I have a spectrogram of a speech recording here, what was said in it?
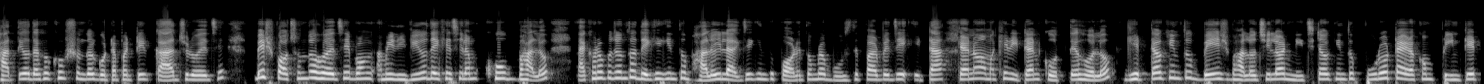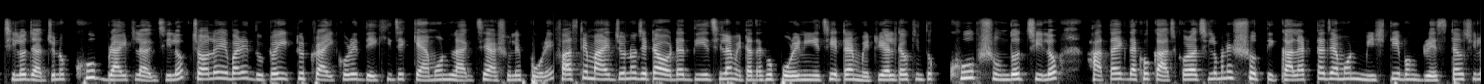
হাতেও দেখো খুব সুন্দর গোটাপাটির কাজ রয়েছে। বেশ পছন্দ হয়েছে এবং আমি রিভিউ দেখেছিলাম, খুব ভালো। এখনও পর্যন্ত দেখে কিন্তু ভালোই লাগছে, কিন্তু পরে তোমরা বুঝতে পারবে যে এটা কেন আমাকে রিটার্ন করতে হলো। ঘেরটাও কিন্তু বেশ ভালো ছিল আর নিচটাও কিন্তু পুরোটা এরকম প্রিন্টেড ছিল, যার জন্য খুব ব্রাইট লাগছিল। চলো এবারে দুটোই একটু ট্রাই করে দেখি যে কেমন লাগছে আসলে পরে। ফার্স্টে মায়ের জন্য যেটা অর্ডার দিয়েছিলাম, এটা দেখো পরে নিয়েছি। এটার মেটেরিয়ালটাও কিন্তু খুব সুন্দর ছিল। হাতায় দেখো কাজ করা ছিল মানে সত্যি কালারটা যেমন মিষ্টি এবং ড্রেসটাও ছিল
